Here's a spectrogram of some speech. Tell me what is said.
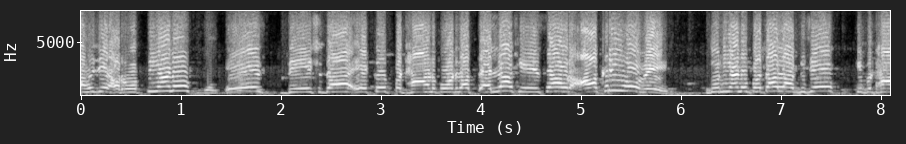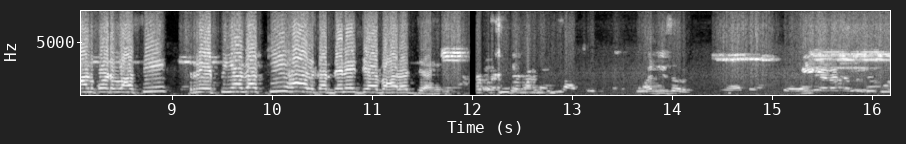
ਇਹੋ ਜਿਹੇ ਆਰੋਪੀਆਂ ਨੂੰ ਇਹ ਦੇਸ਼ ਦਾ ਇੱਕ ਪਠਾਨਕੋਟ ਦਾ ਪਹਿਲਾ ਕੇਸ ਹੈ ਔਰ ਆਖਰੀ ਹੋਵੇ। ਦੁਨੀਆ ਨੂੰ ਪਤਾ ਲੱਗ ਜੇ ਕਿ ਪਠਾਨਕੋਟ ਵਾਸੀ ਰੇਪੀਆਂ ਦਾ ਕੀ ਹਾਲ ਕਰਦੇ ਨੇ। ਜੈ ਭਾਰਤ ਜੈ ਹਿੰਦ। ਹਾਂਜੀ ਸਰ। ਕੀ ਕਹਿਣਾ ਚਾਹੁੰਦੇ ਹੋ?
